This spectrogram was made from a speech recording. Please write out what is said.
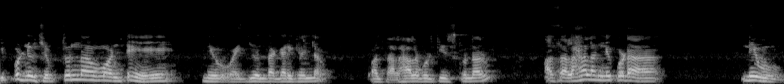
ఇప్పుడు నువ్వు చెప్తున్నావు అంటే నువ్వు వైద్యుల దగ్గరికి వెళ్ళావు. వాళ్ళ సలహాలు కూడా తీసుకున్నారు. ఆ సలహాలన్నీ కూడా నీవు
